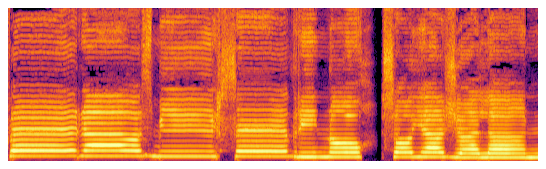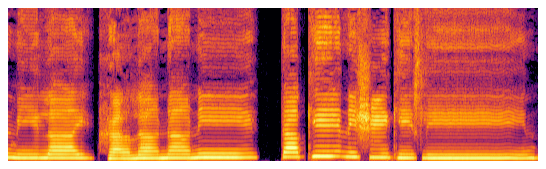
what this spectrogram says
Feraz mi sedrino, soia jalan milai, jalanani, takin isikizlin.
